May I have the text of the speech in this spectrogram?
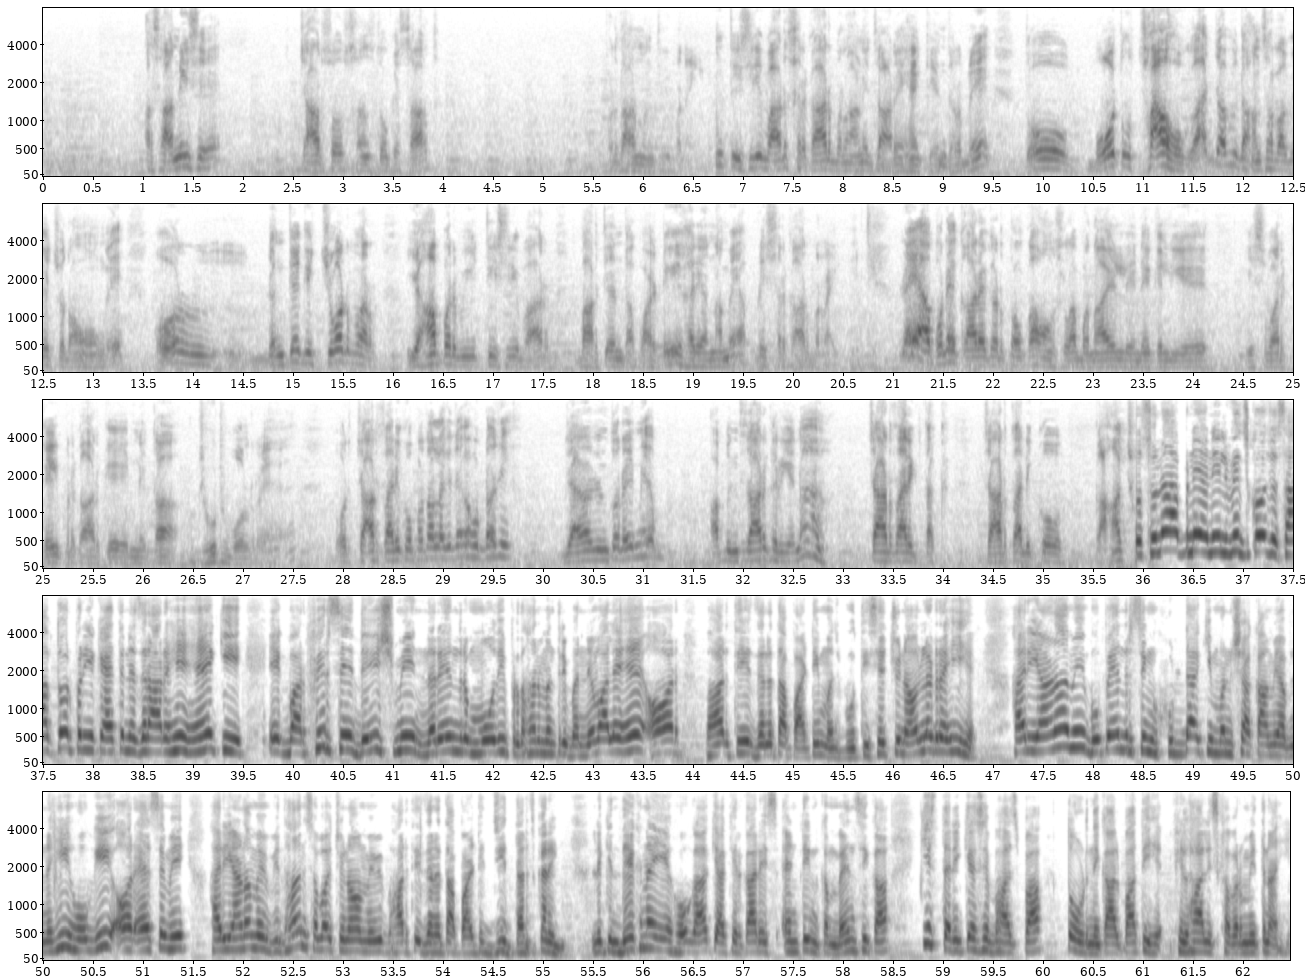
आसानी से 400 संस्थों के साथ प्रधानमंत्री बनेंगे। हम तीसरी बार सरकार बनाने जा रहे हैं केंद्र में तो बहुत उत्साह होगा जब विधानसभा के चुनाव होंगे और डंके की चोट पर यहाँ पर भी तीसरी बार भारतीय जनता पार्टी हरियाणा में अपनी सरकार बनाएगी। नहीं, अपने कार्यकर्ताओं का हौसला बनाए लेने के लिए इस बार कई प्रकार के नेता झूठ बोल रहे हैं और चार तारीख को पता लग जाएगा, हुड्डा जी। ज़्यादा दिन तो रहे नहीं अब। आप इंतज़ार करिए ना, चार तारीख तक। चार तारीख को कहाँ तो सुना अपने अनिल विज को, जो साफ़ तौर पर ये कहते नज़र आ रहे हैं कि एक बार फिर से देश में नरेंद्र मोदी प्रधानमंत्री बनने वाले हैं और भारतीय जनता पार्टी मजबूती से चुनाव लड़ रही है। हरियाणा में भूपेंद्र सिंह हुड्डा की मंशा कामयाब नहीं होगी और ऐसे में हरियाणा में विधानसभा चुनाव में भी भारतीय जनता पार्टी जीत दर्ज करेगी। लेकिन देखना ये होगा कि आखिरकार इस एंटी इनकम्बेंसी का किस तरीके से भाजपा तोड़ निकाल पाती है। फ़िलहाल इस खबर में इतना ही।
